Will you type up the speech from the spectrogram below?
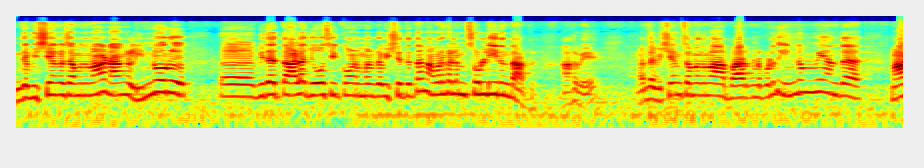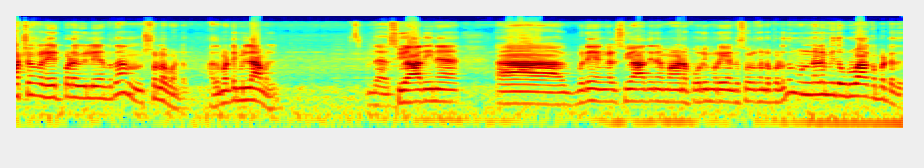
இந்த விஷயங்கள் சம்மந்தமாக நாங்கள் இன்னொரு விதத்தால் யோசிக்கணும் என்ற விஷயத்தை தான் அவர்களும் சொல்லியிருந்தார்கள். ஆகவே அந்த விஷயம் சம்பந்தமாக பார்க்கின்ற பொழுது இன்னுமே அந்த மாற்றங்கள் ஏற்படவில்லை என்று தான் சொல்ல வேண்டும். அது மட்டும் இல்லாமல் இந்த சுயாதீன விடயங்கள் சுயாதீனமான பொறிமுறை என்று சொல்கின்ற பொழுது முன்னிலும் இது உருவாக்கப்பட்டது.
